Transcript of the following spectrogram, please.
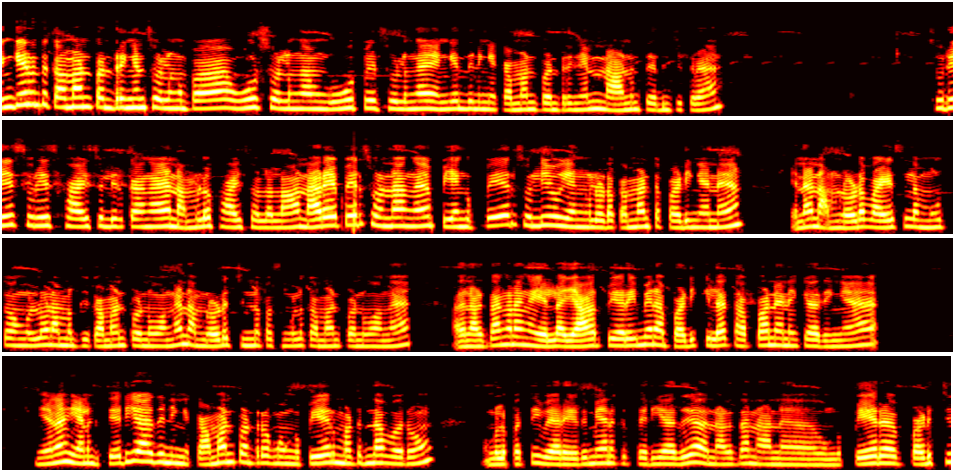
எங்கேருந்து கமெண்ட் பண்ணுறீங்கன்னு சொல்லுங்கப்பா. ஊர் சொல்லுங்கள் உங்கள் ஊர் பேர் சொல்லுங்கள் எங்கேருந்து நீங்கள் கமெண்ட் பண்ணுறீங்கன்னு நானும் தெரிஞ்சுக்கிறேன். சுரேஷ் சுரேஷ் ஹாய் சொல்லியிருக்காங்க. நம்மளும் ஹாய் சொல்லலாம். நிறைய பேர் சொன்னாங்க. இப்போ எங்கள் பேர் சொல்லி எங்களோட கமெண்ட்டை படிங்கன்னு. ஏன்னா நம்மளோட வயசில் மூத்தவங்களும் நமக்கு கமெண்ட் பண்ணுவாங்க நம்மளோட சின்ன பசங்களும் கமெண்ட் பண்ணுவாங்க. அதனால தாங்க நாங்கள் எல்லா யார் பேரையுமே நான் படிக்கல தப்பாக நினைக்காதீங்க. ஏன்னா எனக்கு தெரியாது நீங்கள் கமெண்ட் பண்ணுறவங்க உங்கள் பேர் மட்டும்தான் வரும். உங்களை பற்றி வேறு எதுவுமே எனக்கு தெரியாது. அதனால தான் நான் உங்கள் பேரை படித்து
